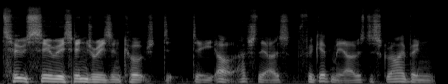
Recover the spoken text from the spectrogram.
two serious injuries in Coach D. Oh, actually, I was forgive me. I was describing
